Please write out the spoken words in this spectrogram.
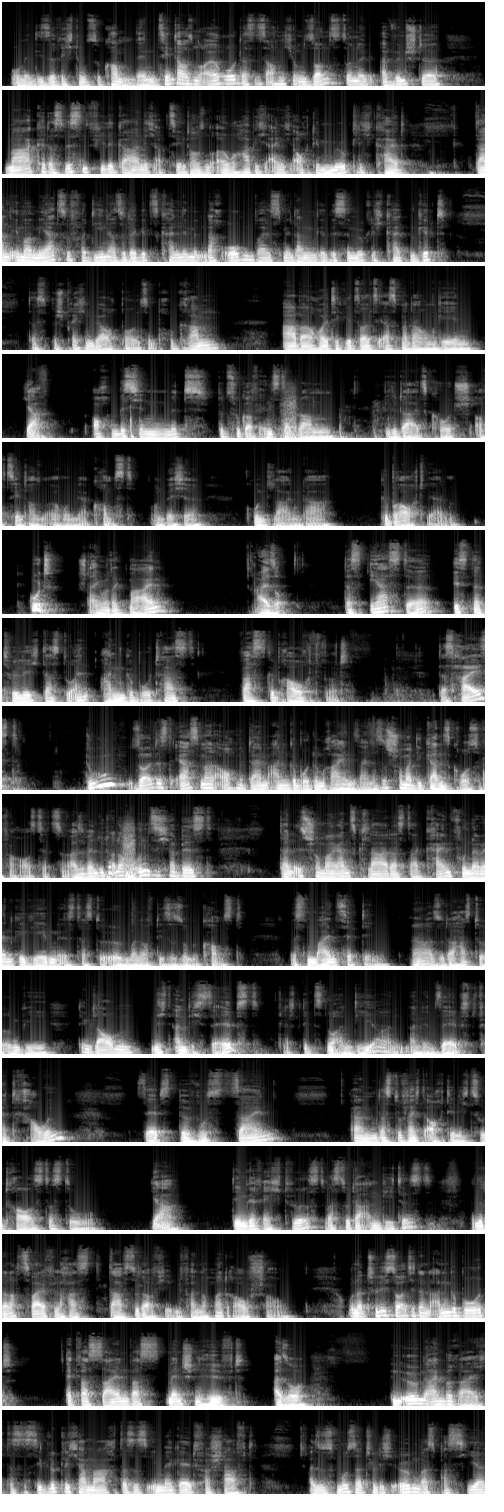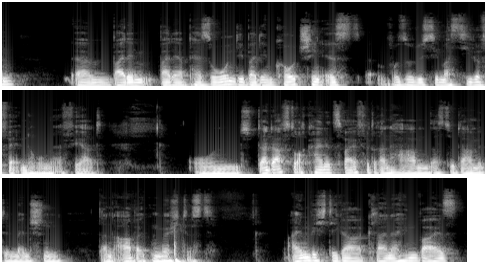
um in diese Richtung zu kommen. Denn 10.000 Euro, das ist auch nicht umsonst so eine erwünschte Marke. Das wissen viele gar nicht. Ab 10.000 Euro habe ich eigentlich auch die Möglichkeit, dann immer mehr zu verdienen. Also da gibt es kein Limit nach oben, weil es mir dann gewisse Möglichkeiten gibt. Das besprechen wir auch bei uns im Programm. Aber heute soll es erstmal darum gehen, ja, auch ein bisschen mit Bezug auf Instagram, wie du da als Coach auf 10.000 Euro mehr kommst und welche Grundlagen da gebraucht werden. Gut, steigen wir direkt mal ein. Also, das erste ist natürlich, dass du ein Angebot hast, was gebraucht wird. Das heißt, du solltest erstmal auch mit deinem Angebot im Reinen sein. Das ist schon mal die ganz große Voraussetzung. Also wenn du da noch unsicher bist, dann ist schon mal ganz klar, dass da kein Fundament gegeben ist, dass du irgendwann auf diese Summe kommst. Das ist ein Mindset-Ding. Ja, also da hast du irgendwie den Glauben nicht an dich selbst, vielleicht liegt es nur an dir, an, an, dem Selbstvertrauen, Selbstbewusstsein, ähm, dass du vielleicht auch dir nicht zutraust, dass du ja dem gerecht wirst, was du da anbietest. Wenn du da noch Zweifel hast, darfst du da auf jeden Fall nochmal drauf schauen. Und natürlich sollte dein Angebot etwas sein, was Menschen hilft. Also in irgendeinem Bereich, dass es sie glücklicher macht, dass es ihnen mehr Geld verschafft. Also es muss natürlich irgendwas passieren ähm, bei, dem, bei der Person, die bei dem Coaching ist, wo so durch sie massive Veränderungen erfährt. Und da darfst du auch keine Zweifel dran haben, dass du da mit den Menschen dann arbeiten möchtest. Ein wichtiger kleiner Hinweis,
